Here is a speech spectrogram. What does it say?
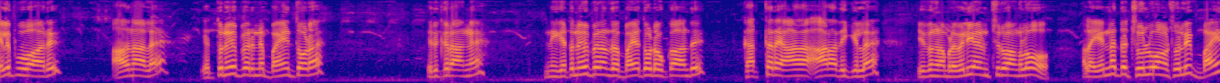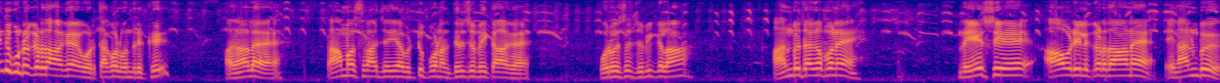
எழுப்புவார். அதனால் எத்தனையோ பேர் இன்னும் பயத்தோட இருக்கிறாங்க. இன்றைக்கி எத்தனையோ பேர் அந்த பயத்தோடு உட்காந்து கர்த்தரை ஆ- ஆராதிக்கல. இவங்க நம்மளை வெளியே அனுப்பிச்சிடுவாங்களோ அல்ல என்னத்தை சொல்லுவாங்கன்னு சொல்லி பயந்து கொண்டிருக்கிறதாக ஒரு தகவல் வந்திருக்கு. அதனால் தாமஸ் ராஜையா விட்டு போன அந்த திருச்சபைக்காக ஒரு வருஷம் ஜெபிக்கலாம். அன்பு தகப்பனே இந்த இயேசு ஆவடியில் இருக்கிறதான எங்கள் அன்பு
